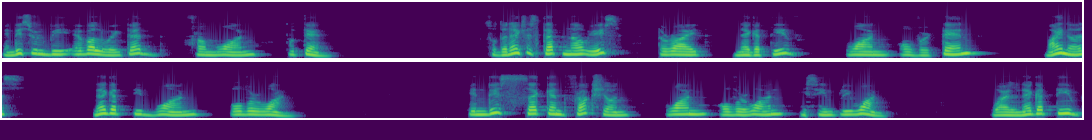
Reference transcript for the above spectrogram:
And this will be evaluated from 1 to 10. So the next step now is to write negative 1 over 10 minus negative 1 over 1. In this second fraction, 1 over 1 is simply 1, while negative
